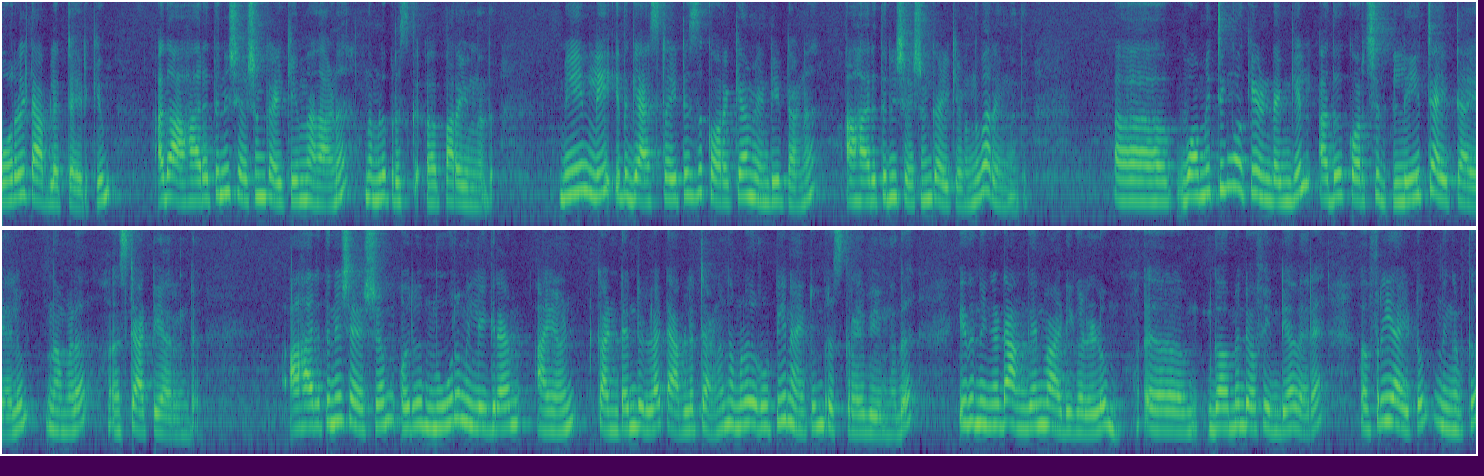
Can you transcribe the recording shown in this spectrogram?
ഓറൽ ടാബ്ലറ്റ് ആയിരിക്കും. അത് ആഹാരത്തിന് ശേഷം കഴിക്കുന്നതാണ് നമ്മൾ പ്രിസ്ക് പറയുന്നത്. മെയിൻലി ഇത് ഗ്യാസ്ട്രൈറ്റിസ് കുറയ്ക്കാൻ വേണ്ടിയിട്ടാണ് ആഹാരത്തിന് ശേഷം കഴിക്കണം എന്ന് പറയുന്നത്. വോമിറ്റിംഗ് ഒക്കെ ഉണ്ടെങ്കിൽ അത് കുറച്ച് ലേറ്റ് ആയിട്ടായാലും നമ്മൾ സ്റ്റാർട്ട് ചെയ്യാറുണ്ട്. ആഹാരത്തിന് ശേഷം ഒരു നൂറ് മില്ലിഗ്രാം അയൺ കണ്ടന്റ് ഉള്ള ടാബ്ലറ്റാണ് നമ്മൾ റുട്ടീനായിട്ടും പ്രിസ്ക്രൈബ് ചെയ്യുന്നത്. ഇത് നിങ്ങളുടെ അംഗൻവാടികളിലും ഗവൺമെന്റ് ഓഫ് ഇന്ത്യ വരെ ഫ്രീ ആയിട്ടും നിങ്ങൾക്ക്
